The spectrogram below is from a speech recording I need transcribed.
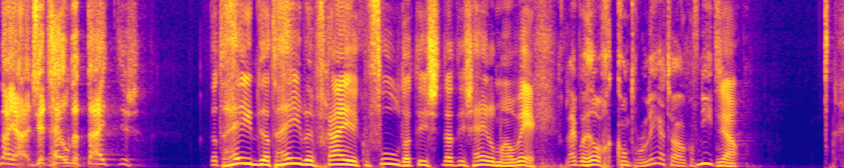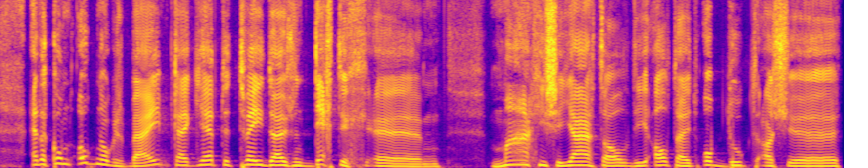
Nou ja, het zit heel de tijd. Dus dat, hele, dat hele vrije gevoel, dat is, dat is helemaal weg. Lijkt wel heel gecontroleerd ook, of niet? Ja. En er komt ook nog eens bij, kijk, je hebt de 2030 ehm, magische jaartal die altijd opdoekt als je,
